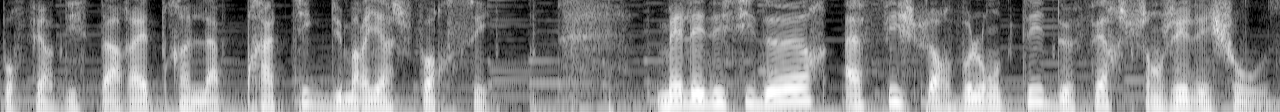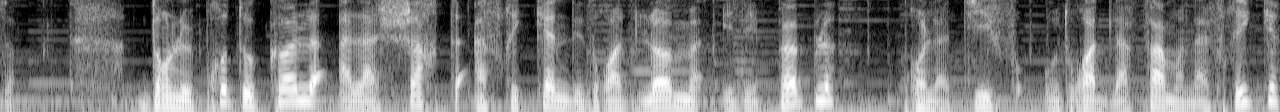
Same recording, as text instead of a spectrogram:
pour faire disparaître la pratique du mariage forcé mais les décideurs affichent leur volonté de faire changer les choses. Dans le protocole à la Charte africaine des droits de l'homme et des peuples, relatif aux droits de la femme en Afrique,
